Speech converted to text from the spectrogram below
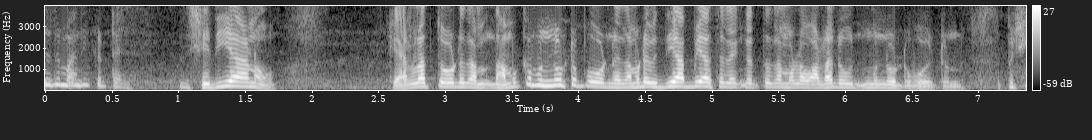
തീരുമാനിക്കട്ടെ. ഇത് ശരിയാണോ? കേരളത്തോട് നമുക്ക് മുന്നോട്ട് പോകണ്ടേ. നമ്മുടെ വിദ്യാഭ്യാസ രംഗത്ത് നമ്മൾ വളരെ മുന്നോട്ട് പോയിട്ടുണ്ട്. പക്ഷേ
